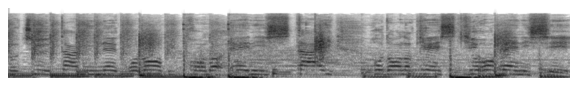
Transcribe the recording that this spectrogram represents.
の絨毯に寝転びこの絵にしたい。ほどの景色を目にし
